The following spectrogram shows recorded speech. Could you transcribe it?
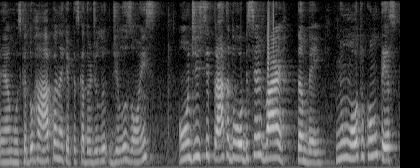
é a música do Rapa, né, que é Pescador de Ilusões, onde se trata do observar também, em um outro contexto.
